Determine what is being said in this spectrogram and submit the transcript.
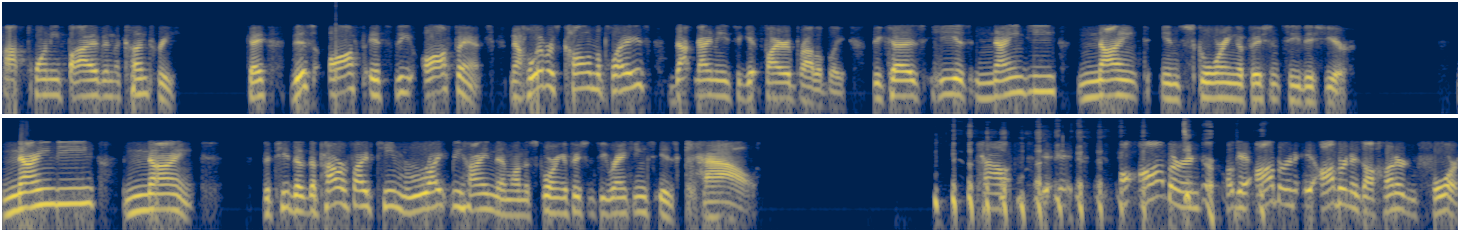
top 25 in the country. Okay. This off, it's the offense. Now, whoever's calling the plays, that guy needs to get fired probably because he is 99th in scoring efficiency this year. 99th. The, te- the the Power Five team right behind them on the scoring efficiency rankings is Cal. Cal Auburn. Okay, Auburn. Auburn is 104th.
